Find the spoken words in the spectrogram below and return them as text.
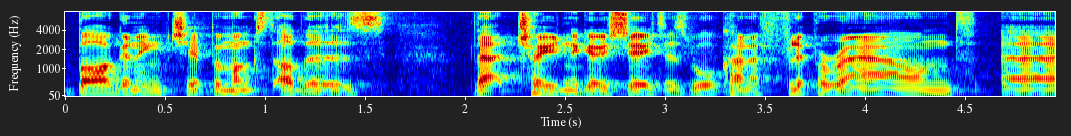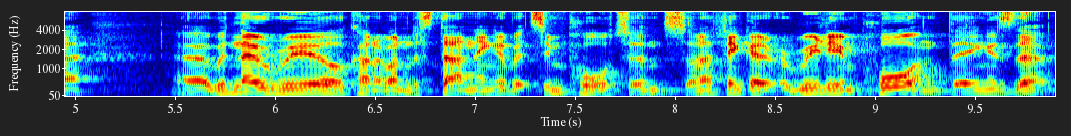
bargaining chip amongst others that trade negotiators will kind of flip around uh, uh, with no real kind of understanding of its importance. And I think a, really important thing is that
